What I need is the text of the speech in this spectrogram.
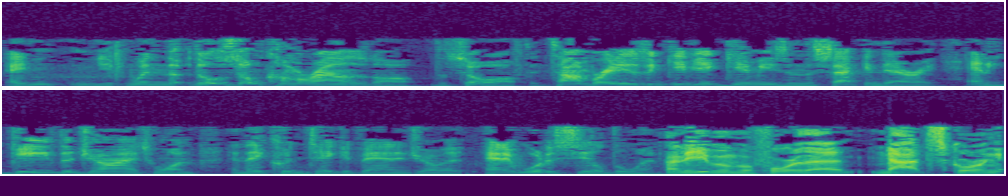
and when th- those don't come around so often, Tom Brady doesn't give you gimmies in the secondary, and he gave the Giants one, and they couldn't take advantage of it, and it would have sealed the win. And even before that, not scoring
